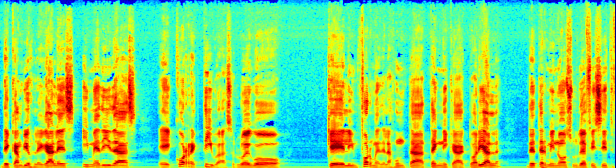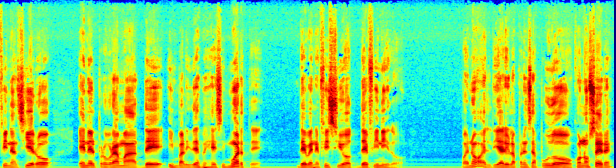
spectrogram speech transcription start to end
de cambios legales y medidas eh, correctivas luego que el informe de la Junta Técnica Actuarial determinó su déficit financiero en el programa de invalidez, vejez y muerte de beneficio definido. Bueno, el diario La Prensa pudo conocer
